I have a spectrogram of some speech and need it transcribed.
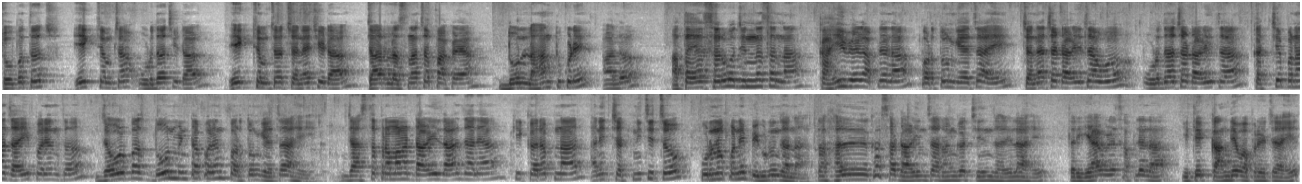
सोबतच एक चमचा उडदाची डाळ एक चमचा चण्याची डाळ चार लसणाच्या पाकळ्या दोन लहान तुकडे आलं आता या सर्व जिन्नसांना काही वेळ आपल्याला परतून घ्यायचा आहे. चण्याच्या डाळीचा व उडदाच्या डाळीचा कच्चेपणा जाईपर्यंत जवळपास दोन मिनिटापर्यंत परतून घ्यायचा आहे. जास्त प्रमाणात डाळी लाल झाल्या की करपणार आणि चटणीची चव पूर्णपणे बिघडून जाणार. तर हलकासा डाळींचा रंग चेंज झालेला आहे. तर यावेळेस आपल्याला इथे कांदे वापरायचे आहेत.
